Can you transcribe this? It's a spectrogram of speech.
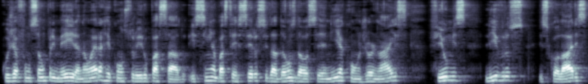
cuja função primeira não era reconstruir o passado, e sim abastecer os cidadãos da Oceania com jornais, filmes, livros escolares,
